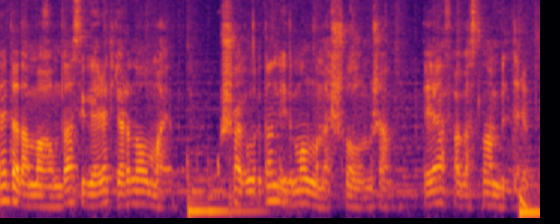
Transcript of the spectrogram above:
Nə də damağımda siqaret yaran olmayıb. Uşaqlıqdan idmanla məşğul olmuşam, deyə Afaq Aslan bildirib.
